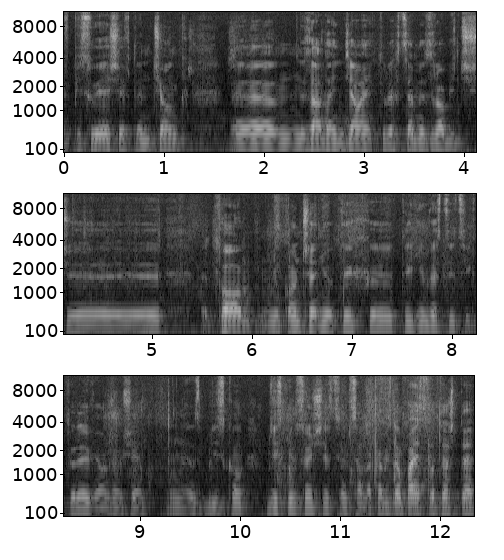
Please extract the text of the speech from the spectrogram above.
wpisuje się w ten ciąg e, zadań, działań, które chcemy zrobić e, po kończeniu tych, e, tych inwestycji, które wiążą się e, z bliską, bliskim sąsiedztwem Sanoka. Widzą Państwo też te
